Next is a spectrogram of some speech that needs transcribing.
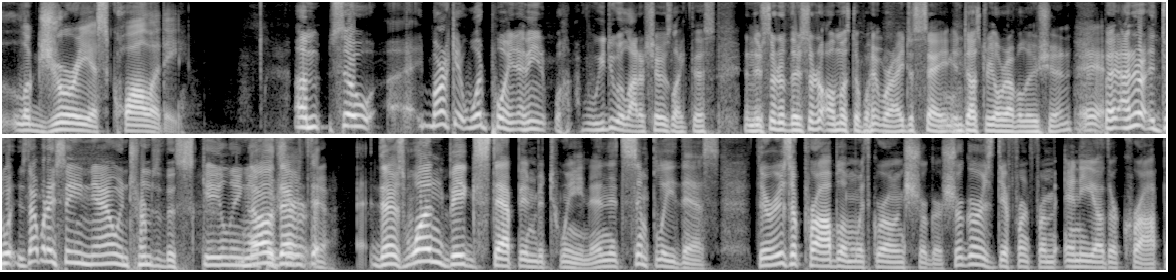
luxurious quality. Um, so, uh, Marc, at what point? I mean, we do a lot of shows like this, and there's sort of there's sort of almost a point where I just say industrial revolution. Yeah. But I don't know. Do, is that what I say now in terms of the scaling no, up? There, yeah. there's one big step in between, and it's simply this. There is a problem with growing sugar. Sugar is different from any other crop,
